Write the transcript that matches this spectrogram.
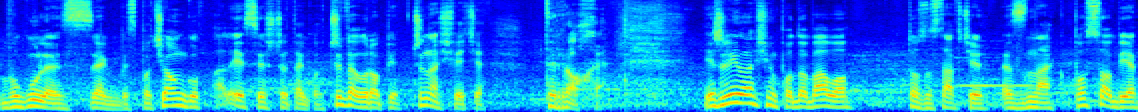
w ogóle z, jakby z pociągów, ale jest jeszcze tego, czy w Europie, czy na świecie, trochę. Jeżeli Wam się podobało, to zostawcie znak po sobie,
